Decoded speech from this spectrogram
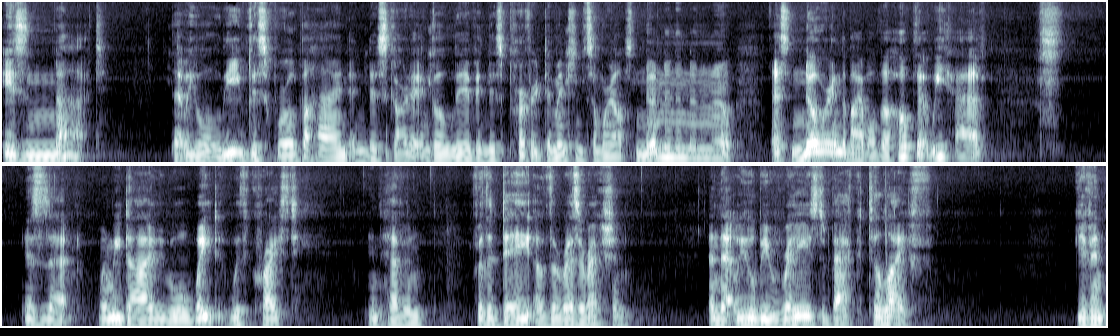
is not that we will leave this world behind and discard it and go live in this perfect dimension somewhere else. No, no, no, no, no, no. That's nowhere in the Bible. The hope that we have is that when we die, we will wait with Christ in heaven for the day of the resurrection, and that we will be raised back to life, given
